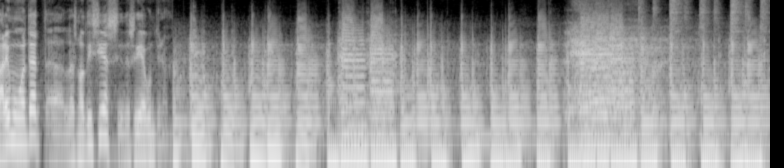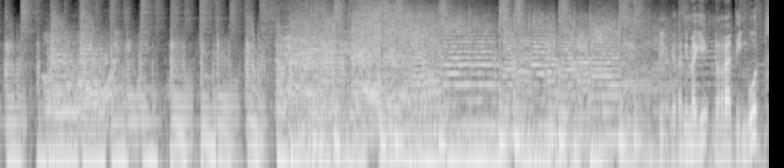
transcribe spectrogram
Parem un momentet, eh, les notícies, i de seguida continuem. Aquí retingut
